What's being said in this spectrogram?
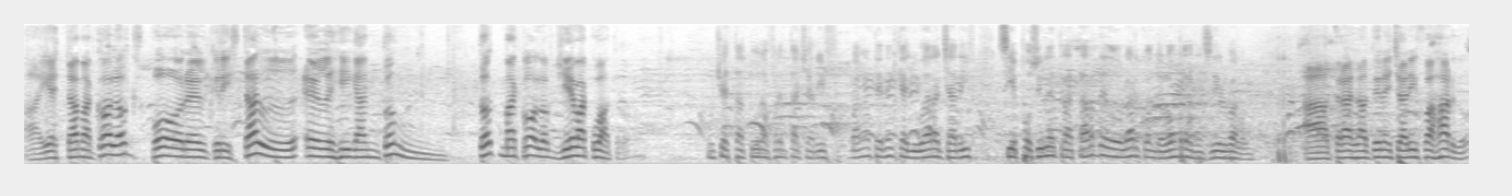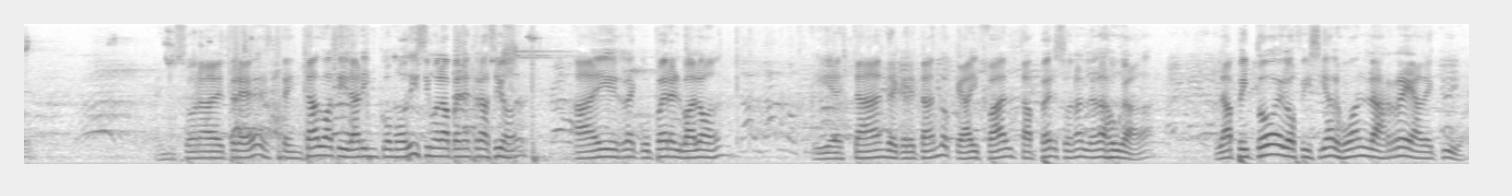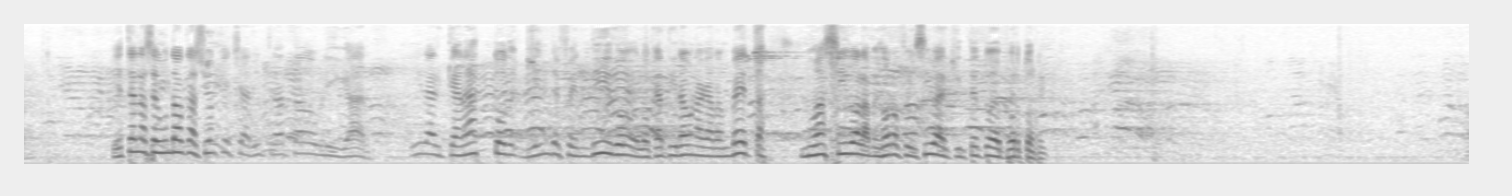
Ahí está McCulloch por el cristal, el gigantón. Todd McCulloch lleva cuatro. Mucha estatura frente a Charif. Van a tener que ayudar a Charif, si es posible, tratar de doblar cuando el hombre recibe el balón. Atrás la tiene Charif Fajardo. En zona de tres, tentado a tirar, incomodísimo la penetración. Ahí recupera el balón. Y están decretando que hay falta personal de la jugada. La pitó el oficial Juan Larrea de Cuba. Y esta es la segunda ocasión que Charif trata de obligar ir al canasto bien defendido, lo que ha tirado una garambeta, no ha sido la mejor ofensiva del quinteto de Puerto Rico.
